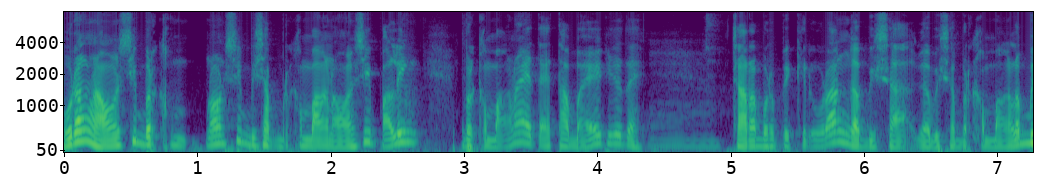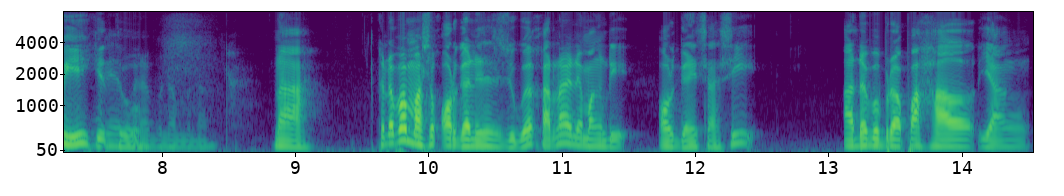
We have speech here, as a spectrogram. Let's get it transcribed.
orang naon sih berkem, naon sih bisa berkembang naon sih paling berkembangnya eta eta baik gitu teh cara berpikir orang nggak bisa nggak bisa berkembang lebih Iya, gitu benar benar benar. Nah, kenapa masuk organisasi juga? Karena memang di organisasi ada beberapa hal yang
